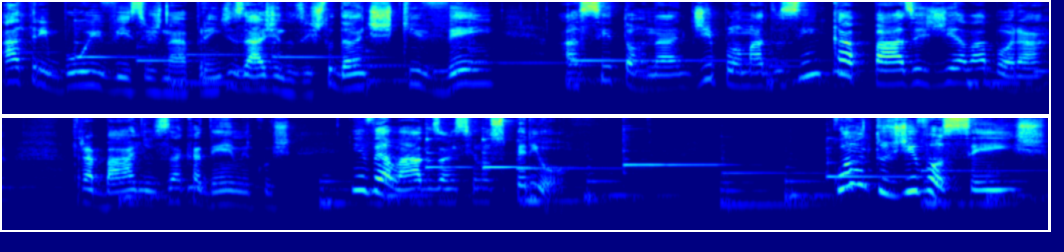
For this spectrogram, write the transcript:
atribui vícios na aprendizagem dos estudantes que vêm a se tornar diplomados incapazes de elaborar trabalhos acadêmicos nivelados ao ensino superior. Quantos de vocês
